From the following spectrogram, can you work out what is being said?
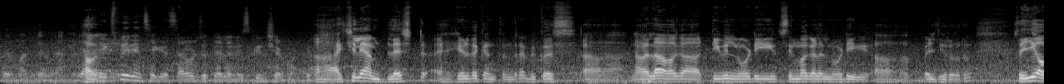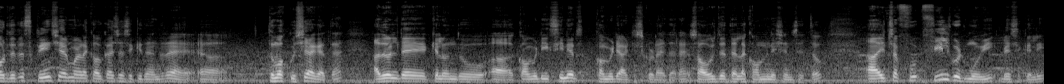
ಶೇರ್ ಮಾಡ್ತಿದ್ದೀನಿ ಎಕ್ಸ್ಪೀರಿಯನ್ಸ್ ಹೇಗಿದೆ ಸರ್? ಅವ್ರ ಜೊತೆ ಎಲ್ಲ ನೀವು ಸ್ಕ್ರೀನ್ ಶೇರ್ ಮಾಡ್ತೀವಿ ಆ್ಯಕ್ಚುಲಿ ಐ ಆಮ್ ಬ್ಲೆಸ್ಡ್ ಹೇಳಬೇಕಂತಂದರೆ ಬಿಕಾಸ್ ನಾವೆಲ್ಲ ಅವಾಗ ಟಿ ವಿಲಿ ನೋಡಿ ಸಿನಿಮಾಗಳಲ್ಲಿ ನೋಡಿ ಬೆಳೆದಿರೋರು. ಸೊ ಈಗ ಅವ್ರ ಜೊತೆ ಸ್ಕ್ರೀನ್ ಶೇರ್ ಮಾಡೋಕ್ಕೆ ಅವಕಾಶ ಸಿಕ್ಕಿದೆ ಅಂದರೆ ತುಂಬ ಖುಷಿ ಆಗುತ್ತೆ. ಅದು ಅಲ್ಲದೆ ಕೆಲವೊಂದು ಕಾಮಿಡಿ ಸೀನಿಯರ್ ಕಾಮಿಡಿ ಆರ್ಟಿಸ್ಟ್ ಕೂಡ ಇದ್ದಾರೆ ಸೊ ಅವ್ರ ಜೊತೆ ಎಲ್ಲ ಕಾಂಬಿನೇಷನ್ಸ್ ಇತ್ತು. ಇಟ್ಸ್ ಅ ಫು feel good movie basically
